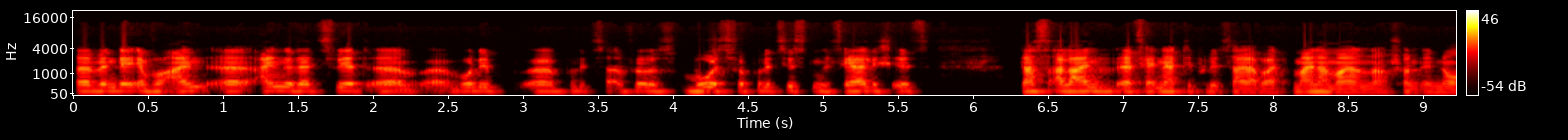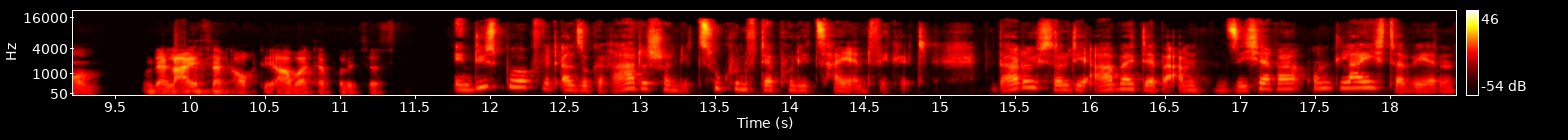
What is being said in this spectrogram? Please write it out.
äh, wenn der irgendwo ein, äh, eingesetzt wird, äh, wo, die, Polizei, wo es für Polizisten gefährlich ist, das allein verändert die Polizeiarbeit meiner Meinung nach schon enorm und erleichtert auch die Arbeit der Polizisten. In Duisburg wird also gerade schon die Zukunft der Polizei entwickelt. Dadurch soll die Arbeit der Beamten sicherer und leichter werden,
